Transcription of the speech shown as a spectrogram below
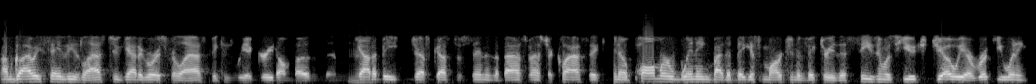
I'm glad we saved these last two categories for last because we agreed on both of them. Yeah. Got to be Jeff Gustafson in the Bassmaster Classic. You know, Palmer winning by the biggest margin of victory this season was huge. Joey, a rookie, winning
